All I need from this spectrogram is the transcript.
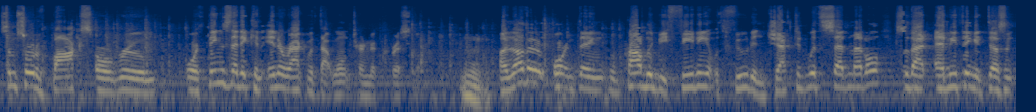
some sort of box or room or things that it can interact with that won't turn to crystal. Hmm. Another important thing would probably be feeding it with food injected with said metal, so that anything it doesn't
